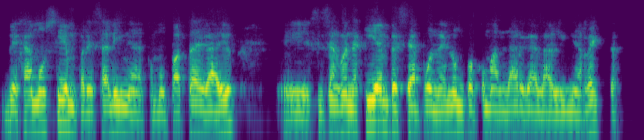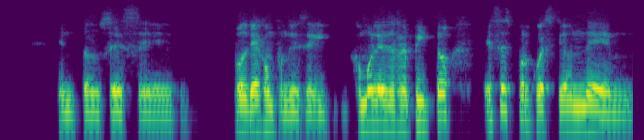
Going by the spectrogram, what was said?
dejamos siempre esa línea como pata de gallo, eh, si se dan cuenta, aquí ya empecé a ponerlo un poco más larga la línea recta. Entonces, eh, podría confundirse. Y como les repito, eso es por cuestión de,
